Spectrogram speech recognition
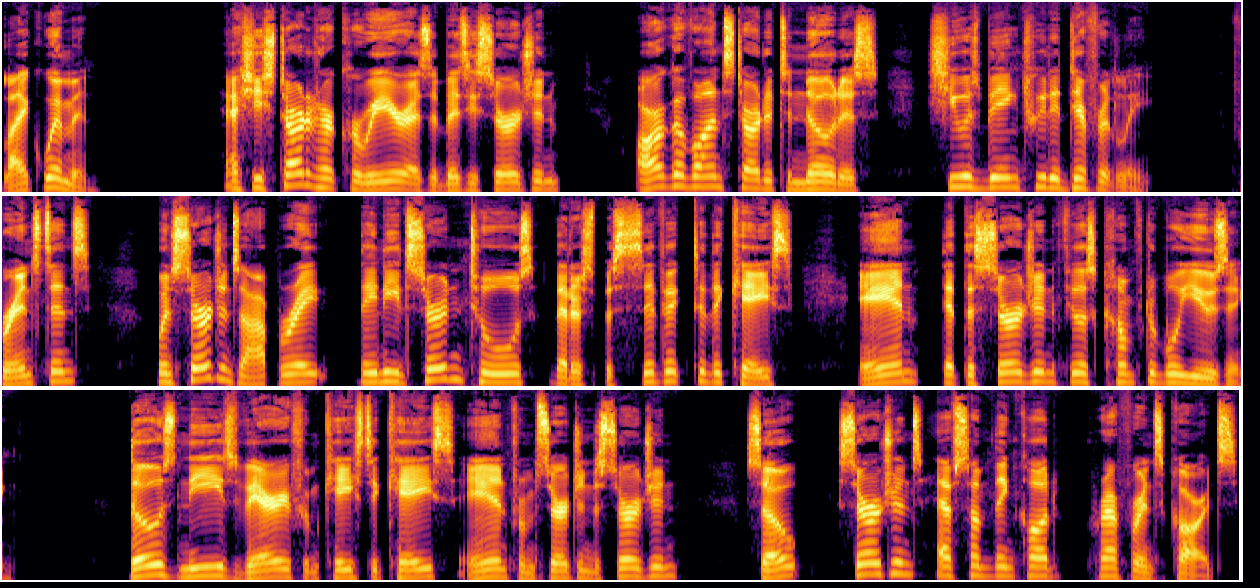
like women. As she started her career as a busy surgeon, Arghavan started to notice she was being treated differently. For instance, when surgeons operate, they need certain tools that are specific to the case and that the surgeon feels comfortable using. Those needs vary from case to case and from surgeon to surgeon, so surgeons have something called preference cards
